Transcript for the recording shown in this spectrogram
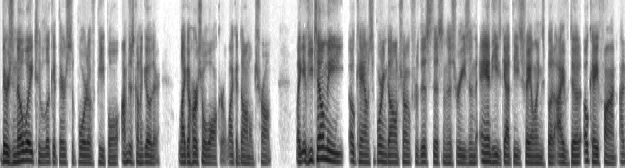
There's no way to look at their support of people. I'm just going to go there, like a Herschel Walker, like a Donald Trump. Like if you tell me, okay, I'm supporting Donald Trump for this, this, and this reason, and he's got these failings, but I've done okay, fine. I,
